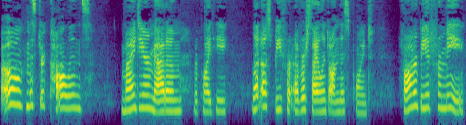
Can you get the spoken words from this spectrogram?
"Oh, Mr. Collins!" "My dear madam," replied he. Let us be for ever silent on this point. Far be it from me,"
